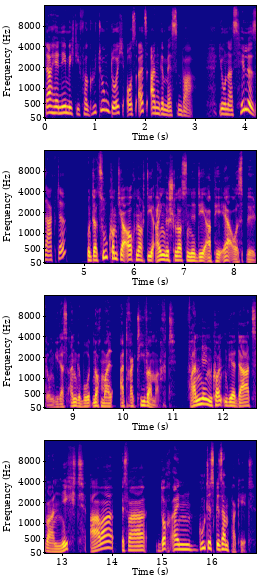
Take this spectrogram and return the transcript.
Daher nehme ich die Vergütung durchaus als angemessen wahr. Jonas Hille sagte, und dazu kommt ja auch noch die eingeschlossene DAPR-Ausbildung, die das Angebot nochmal attraktiver macht. Verhandeln konnten wir da zwar nicht, aber es war doch ein gutes Gesamtpaket.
